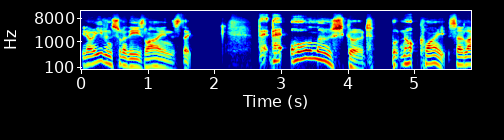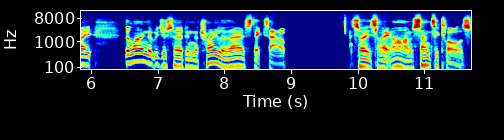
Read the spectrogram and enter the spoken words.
You know, even some of these lines that they're, they're almost good, but not quite. So, like the line that we just heard in the trailer there sticks out. So it's like, oh, I'm Santa Claus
